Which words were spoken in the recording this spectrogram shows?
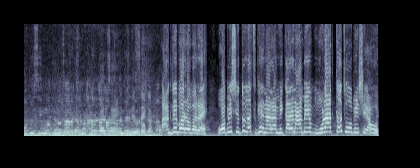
ओबीसी मधूनच आरक्षण घेणार. अगदी बरोबर आहे. ओबीसीतूनच घेणार आम्ही कारण आम्ही मुळातच ओबीसी आहोत.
